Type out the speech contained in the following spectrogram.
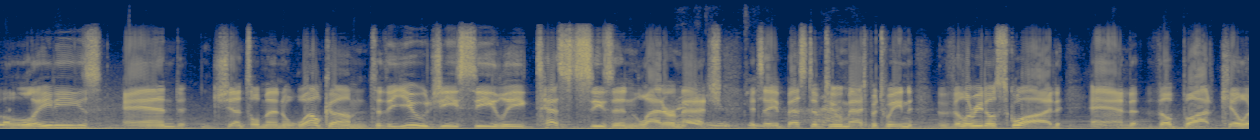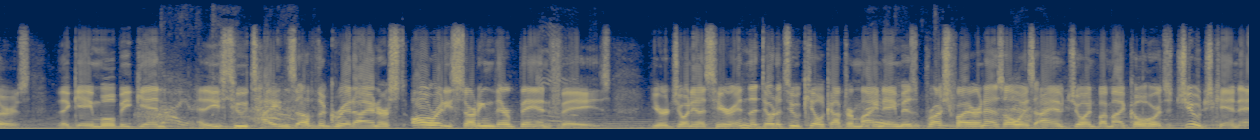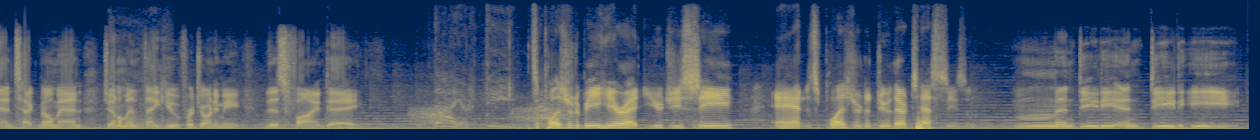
Ladies and gentlemen, welcome to the UGC League Test Season Ladder Match. It's a best of two match between Villerito Squad and the Bot Killers. The game will begin, and these two titans of the gridiron are already starting their ban phase. You're joining us here in the Dota 2 Killcopter. My name is Brushfire, and as always, I am joined by my cohorts Joojkin and Technoman. Gentlemen, thank you for joining me this fine day. It's a pleasure to be here at UGC, and it's a pleasure to do their test season. Mmm, indeedy, indeed.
